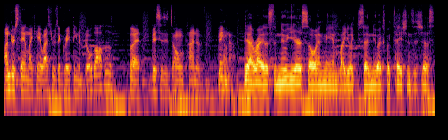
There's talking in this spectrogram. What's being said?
understand like, hey, last year was a great thing to build off of, but this is its own kind of thing yeah. now. Yeah, right. It's the new year, so I mean, like like you said, new expectations is just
